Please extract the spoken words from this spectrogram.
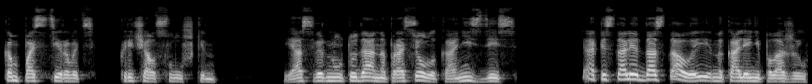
компостировать! — кричал Слушкин. Я свернул туда, на проселок, а они здесь. Я пистолет достал и на колени положил.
